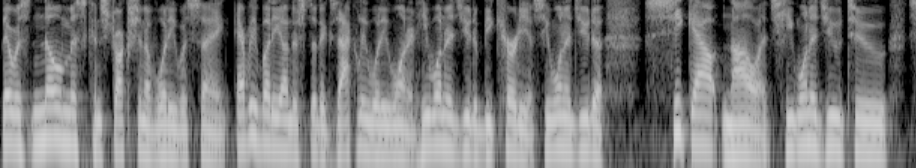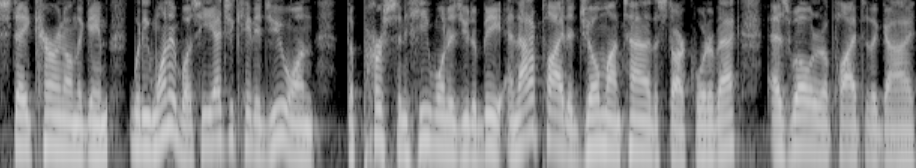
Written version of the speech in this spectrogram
there was no misconstruction of what he was saying. Everybody understood exactly what he wanted. He wanted you to be courteous. He wanted you to seek out knowledge. He wanted you to stay current on the game. What he wanted was he educated you on the person he wanted you to be. And that applied to Joe Montana, the star quarterback, as well as it applied to the guy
